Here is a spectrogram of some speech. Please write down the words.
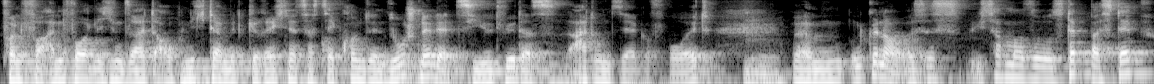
von verantwortlichen Seite auch nicht damit gerechnet, dass der Konsens so schnell erzielt wird. Das hat uns sehr gefreut. Mhm. Ähm, und genau, es ist, ich sag mal so, Step by Step.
